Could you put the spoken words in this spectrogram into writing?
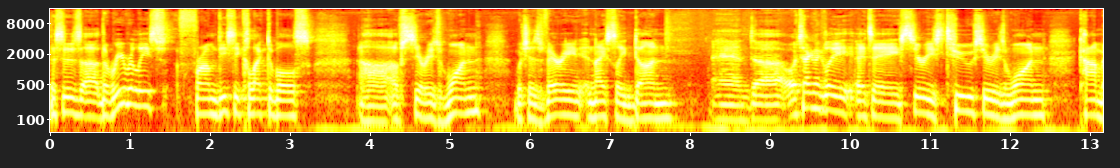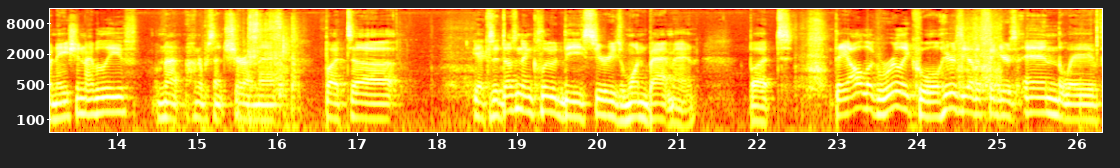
This is uh, the re release from DC Collectibles uh, of Series 1, which is very nicely done. And uh, well, technically, it's a Series 2, Series 1 combination, I believe. I'm not 100% sure on that. But uh, yeah, because it doesn't include the Series 1 Batman. But they all look really cool. Here's the other figures in the wave,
